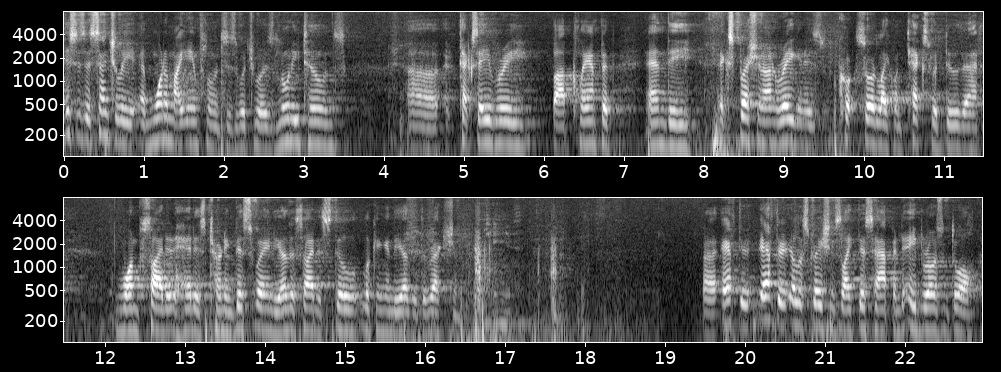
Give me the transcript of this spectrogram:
this is essentially one of my influences, which was Looney Tunes, uh, Tex Avery, Bob Clampett, and the expression on Reagan is sort of like when Tex would do that. One side of the head is turning this way, and the other side is still looking in the other direction. Genius. Uh, after, after illustrations like this happened, Abe Rosenthal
